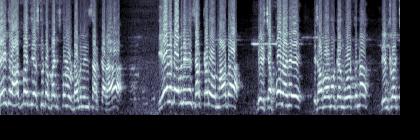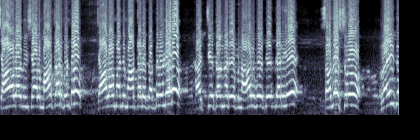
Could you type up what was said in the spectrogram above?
రైతులు ఆత్మహత్య చేసుకుంటే పట్టించుకున్న డబుల్ ఇంజిన్ సర్కారా? ఏది డబుల్ సర్కారు? మాట మీరు చెప్పాలని సభాముఖం కోరుతున్నా. దీంట్లో చాలా విషయాలు మాట్లాడుకుంటాం చాలా మంది మాట్లాడే పెద్దలు ఉన్నారు. ఖచ్చితంగా రేపు నాలుగో తేదీ జరిగే సదస్సులో రైతు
